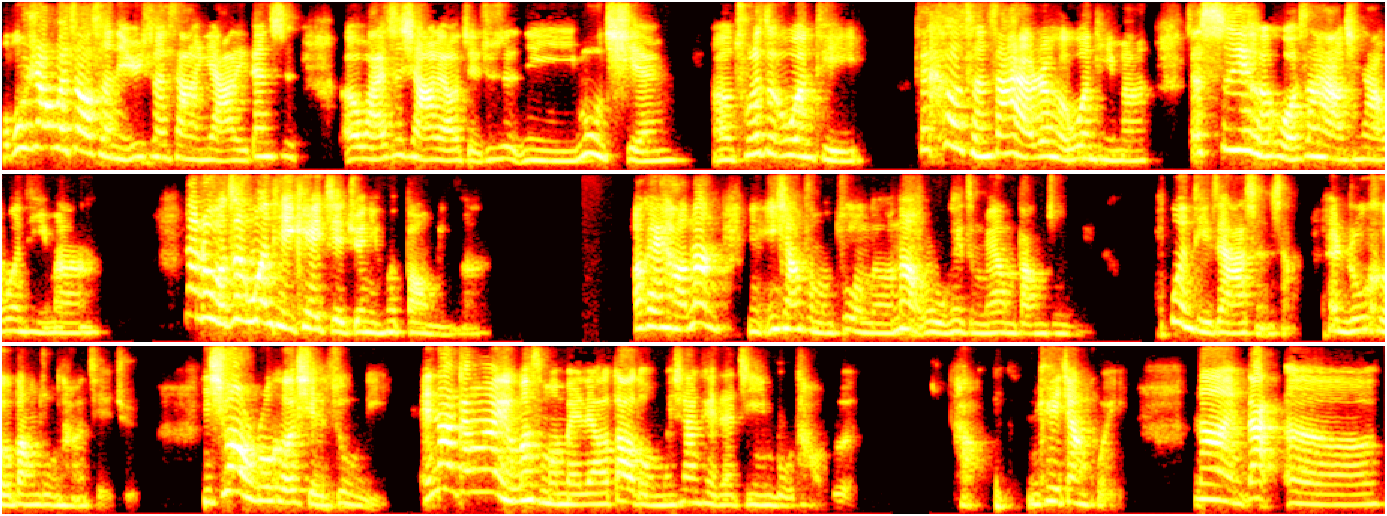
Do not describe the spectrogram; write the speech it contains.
我不希望会造成你预算上的压力。但是呃，我还是想要了解，就是你目前呃除了这个问题，在课程上还有任何问题吗？在事业合伙上还有其他问题吗？那如果这个问题可以解决，你会报名吗？OK，好，那你你想怎么做呢？那我可以怎么样帮助你？问题在他身上，那如何帮助他解决？你希望如何协助你？哎，那刚刚有没有什么没聊到的？我们现在可以再进一步讨论。好，你可以这样回。那大呃，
